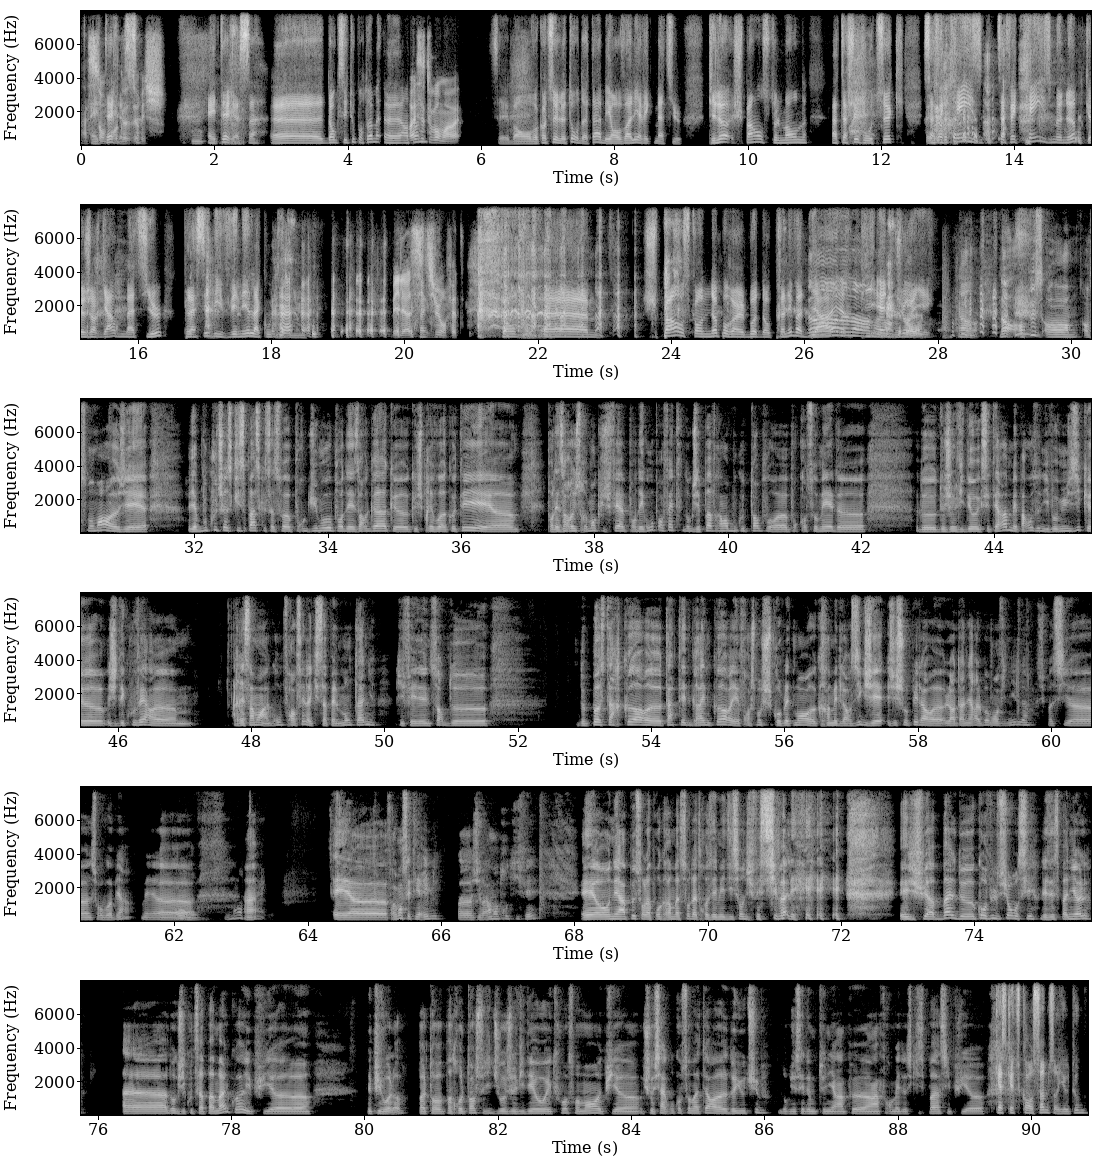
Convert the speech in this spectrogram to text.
Un sombre gosse de Intéressant. riche. Intéressant. Euh, donc, c'est tout pour toi, euh, Antoine? Ouais, c'est tout pour moi, ouais. C'est bon, on va continuer le tour de table et on va aller avec Mathieu. Puis là, je pense, tout le monde, attachez vos tucs. Ça fait, 15, ça fait 15 minutes que je regarde Mathieu placer des vinyles à côté de lui. Mais il est dessus en fait. Donc, euh, je pense qu'on en a pour un bout. Donc, prenez votre bière non, enjoyez. Non, non. Non, en plus, en, en ce moment, euh, j'ai. Il y a beaucoup de choses qui se passent, que ce soit pour Gumo, pour des orgas que, que je prévois à côté, et euh, pour des enregistrements que je fais pour des groupes, en fait. Donc, j'ai pas vraiment beaucoup de temps pour, euh, pour consommer de, de, jeux vidéo, etc. Mais par contre, au niveau musique, euh, j'ai découvert récemment un groupe français là, qui s'appelle Montagne, qui fait une sorte de de post-hardcore euh, tâté de grindcore et franchement je suis complètement euh, cramé de leur zig. J'ai j'ai chopé leur, euh, leur dernier album en vinyle, là. je sais pas si, euh, si on voit bien, mais Oh, ouais. et franchement c'est terrible. J'ai vraiment trop kiffé. Et on est un peu sur la programmation de la troisième édition du festival et, et je suis à balle de convulsions aussi, les Espagnols. Donc j'écoute ça pas mal quoi. Et puis et puis voilà. Pas, temps, pas trop le temps, je te dis, de jouer aux jeux vidéo et tout en ce moment. Et puis, euh, je suis aussi un gros consommateur euh, de YouTube. Donc, j'essaie de me tenir un peu euh, informé de ce qui se passe. Et puis, euh, Qu'est-ce que tu consommes sur YouTube?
